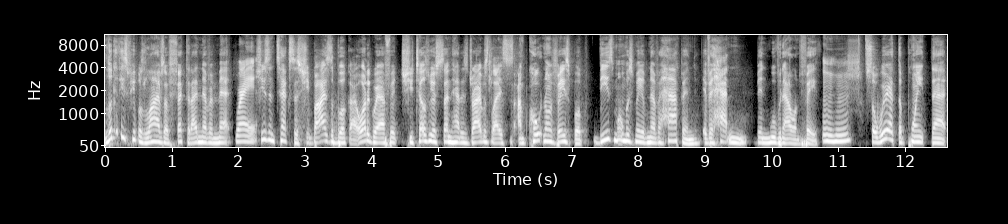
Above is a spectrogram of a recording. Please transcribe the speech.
look at these people's lives affected. I never met. right. She's in Texas. She buys the book. I autograph it. She tells me her son had his driver's license. I'm quoting on Facebook. These moments may have never happened if it hadn't been moving out on faith. Mm-hmm. So we're at the point that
